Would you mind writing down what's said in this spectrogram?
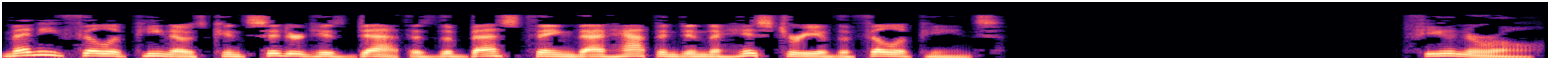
Many Filipinos considered his death as the best thing that happened in the history of the Philippines. Funeral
